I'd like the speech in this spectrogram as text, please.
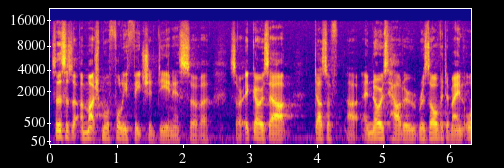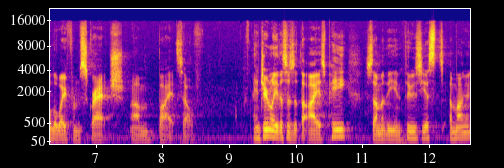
So this is a, a much more fully featured DNS server. So it goes out, does a, uh, and knows how to resolve a domain all the way from scratch um, by itself. And generally, this is at the ISP. Some of the enthusiasts among,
